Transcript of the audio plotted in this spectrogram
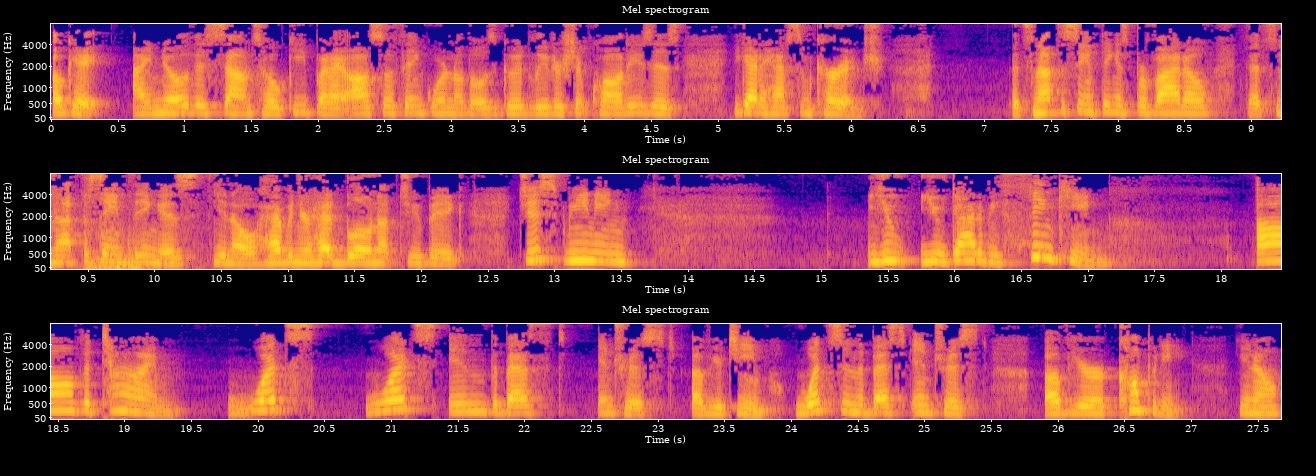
okay, I know this sounds hokey, but I also think one of those good leadership qualities is you got to have some courage. That's not the same thing as bravado. That's not the same thing as, you know, having your head blown up too big. Just meaning you you've got to be thinking all the time what's what's in the best interest of your team? What's in the best interest of your company? You know,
